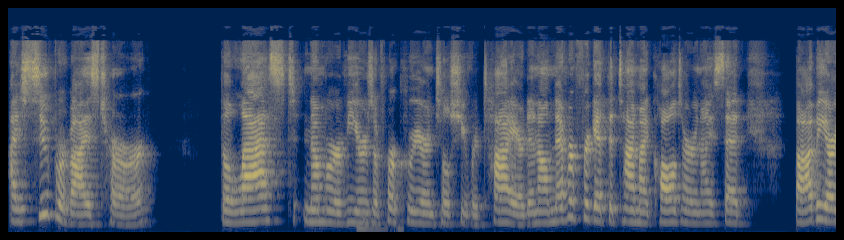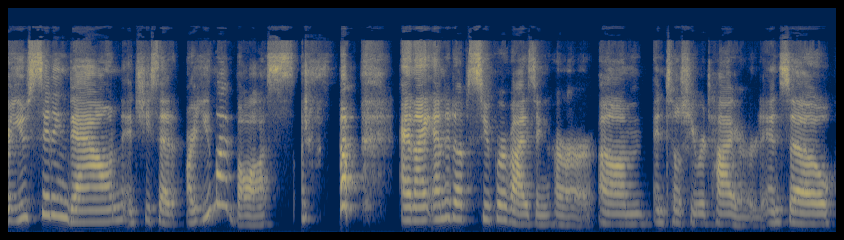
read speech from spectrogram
I supervised her the last number of years of her career until she retired. And I'll never forget the time I called her and I said, Bobby, are you sitting down? And she said, Are you my boss? and I ended up supervising her um, until she retired. And so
